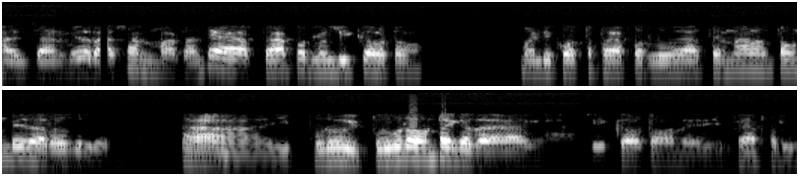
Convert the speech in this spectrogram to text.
అది దాని మీద రాశాను అనమాట అంటే ఆ పేపర్లో లీక్ అవటం మళ్ళీ కొత్త పేపర్లు ఆ తిరణాలంతా ఉండేది ఆ రోజుల్లో. ఇప్పుడు ఇప్పుడు కూడా ఉంటాయి కదా లీక్ అవటం అనేది పేపర్లు.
